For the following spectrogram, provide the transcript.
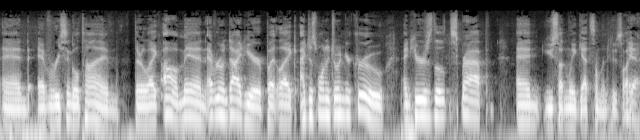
and every single time they're like, "Oh man, everyone died here, but like I just want to join your crew, and here's the scrap." And you suddenly get someone who's like, Yeah.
